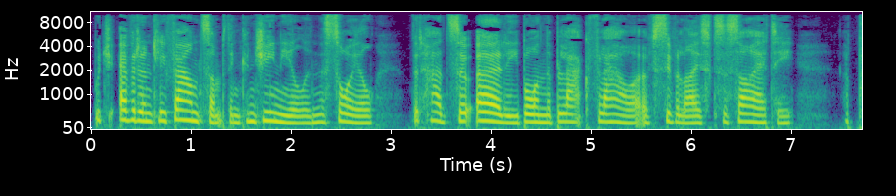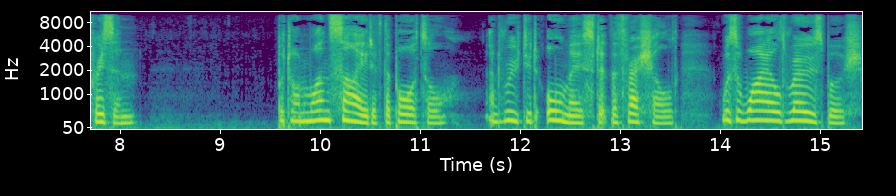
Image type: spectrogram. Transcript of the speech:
which evidently found something congenial in the soil that had so early borne the black flower of civilised society, a prison. But on one side of the portal, and rooted almost at the threshold, was a wild rose bush,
